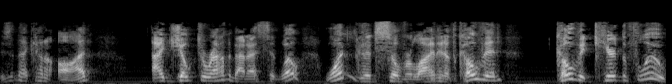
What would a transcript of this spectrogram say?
isn't that kind of odd? I joked around about it. I said, well, one good silver lining of COVID, COVID cured the flu.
